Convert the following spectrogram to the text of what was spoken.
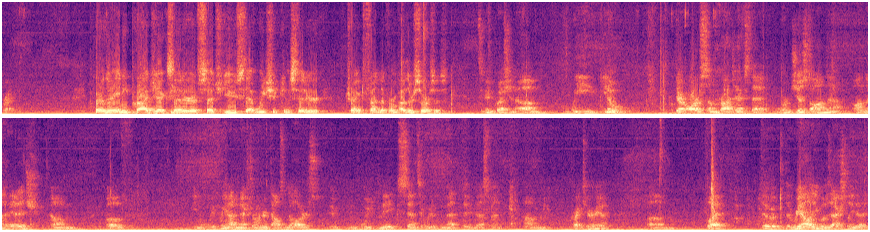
Right. Are there any projects that are of such use that we should consider trying to fund them from other sources? It's a good question. Um, We, you know, there are some projects that were just on the, on the edge um, of, you know, if we had an extra hundred thousand dollars, it would make sense, it would have met the investment um, criteria. Um, But the, the reality was actually that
